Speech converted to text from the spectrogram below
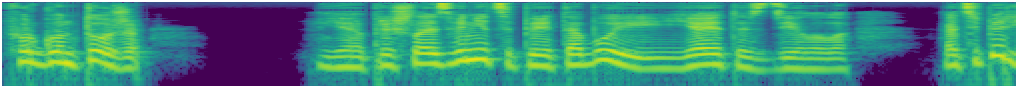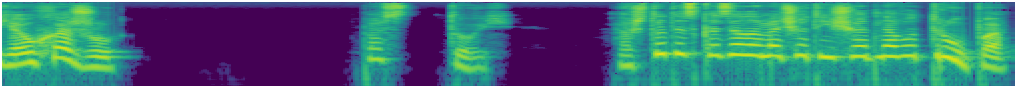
Фургон тоже. Я пришла извиниться перед тобой, и я это сделала. А теперь я ухожу». «Постой, а что ты сказала насчет еще одного трупа?»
